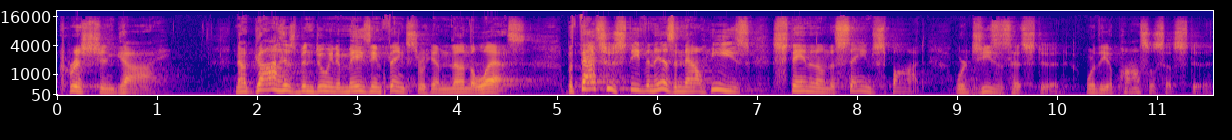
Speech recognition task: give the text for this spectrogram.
Christian guy. Now, God has been doing amazing things through him nonetheless. But that's who Stephen is, and now he's standing on the same spot where Jesus has stood, where the apostles have stood.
